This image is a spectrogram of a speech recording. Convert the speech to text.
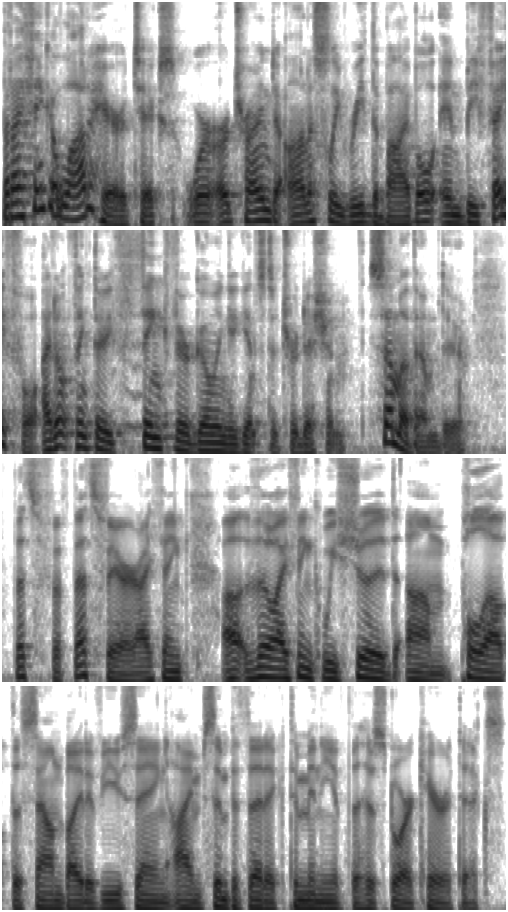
But i think a lot of heretics were, are trying to honestly read the bible and be faithful. I don't think they think they're going against a tradition. Some of them do that's that's fair. I think, uh, though, I think we should um, pull out the soundbite of you saying I'm sympathetic to many of the historic heretics.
